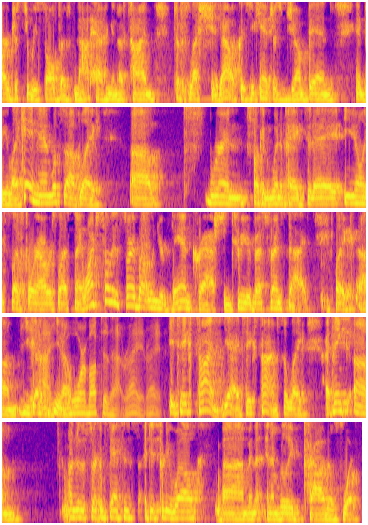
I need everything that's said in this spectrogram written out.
are just a result of not having enough time to flesh shit out. Cause you can't just jump in and be like, Hey man, what's up? Like, uh, we're in fucking Winnipeg today. You only slept four hours last night. Why don't you tell me the story about when your van crashed and two of your best friends died? Like, um, you yeah, gotta, you, know, warm up to that. Right. Right. It takes time. Yeah. It takes time. So like, I think, um, under the circumstances, I did pretty well, um, and, and, I'm really proud of what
